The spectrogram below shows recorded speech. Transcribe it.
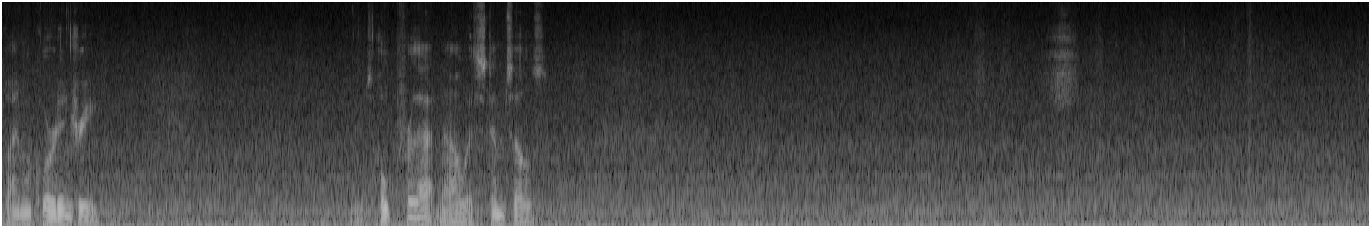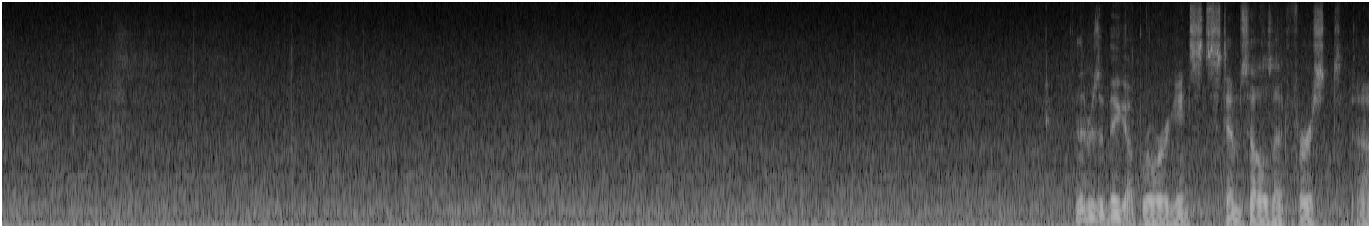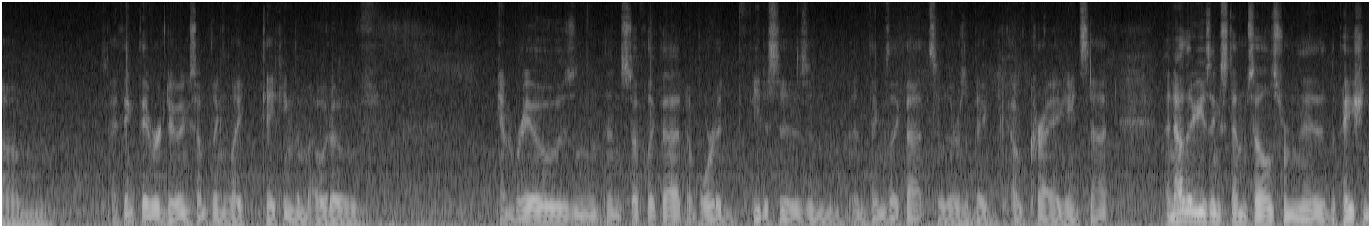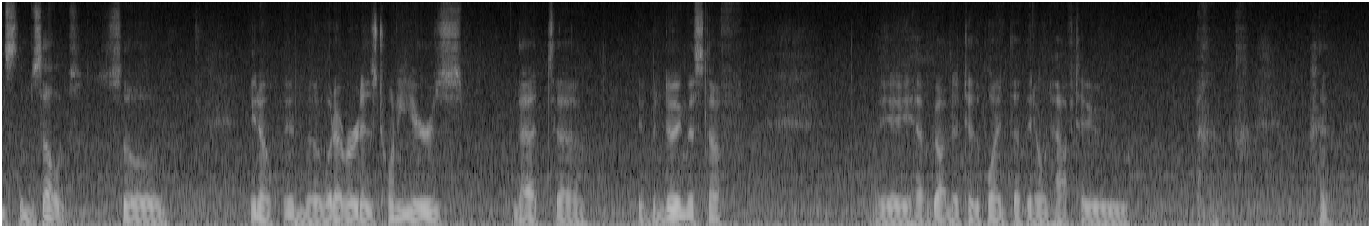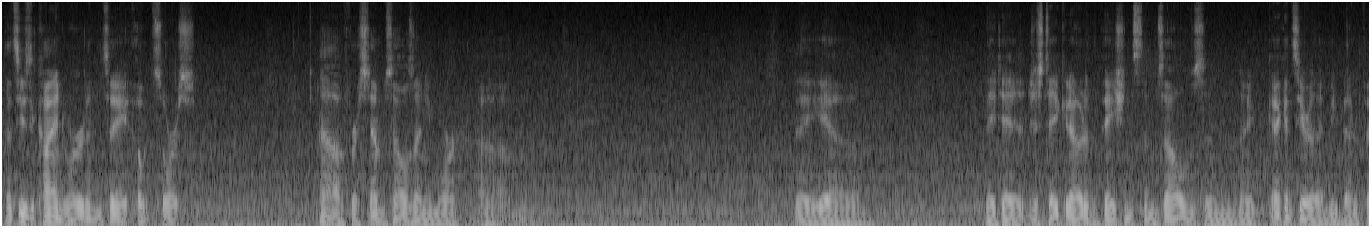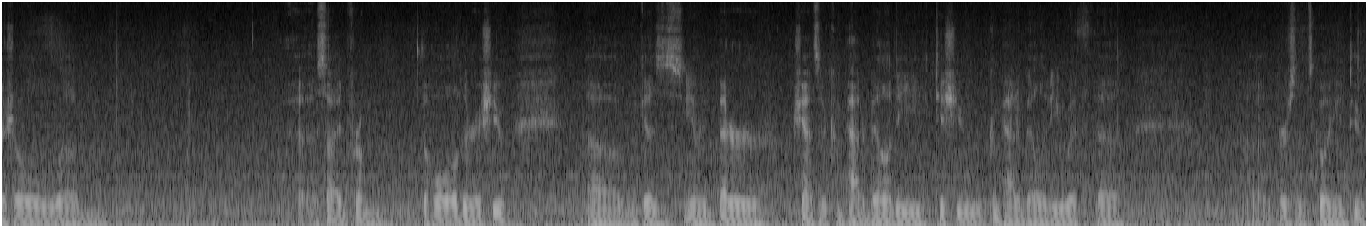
spinal cord injury. There's hope for that now with stem cells. There was a big uproar against stem cells at first. Um, I think they were doing something like taking them out of embryos and, and stuff like that, aborted fetuses and, and things like that. So there was a big outcry against that. And now they're using stem cells from the, the patients themselves. So, you know, in the whatever it is, 20 years that uh, they've been doing this stuff, they have gotten it to the point that they don't have to, let's use a kind word and say outsource uh, for stem cells anymore. Um, they uh, they just take it out of the patients themselves, and I, I can see where that'd be beneficial. Um, aside from the whole other issue, uh, because you know better chance of compatibility, tissue compatibility with uh, the person it's going into.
